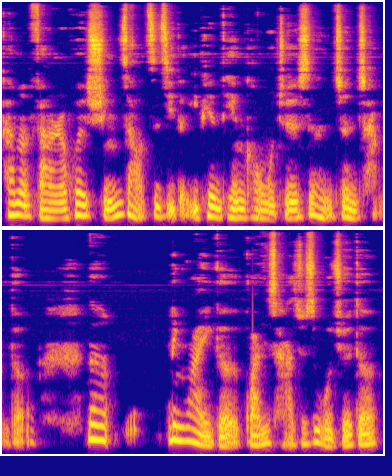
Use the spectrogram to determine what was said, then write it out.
他们反而会寻找自己的一片天空，我觉得是很正常的。那另外一个观察就是，我觉得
